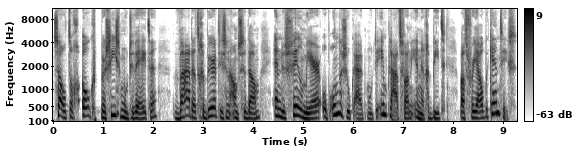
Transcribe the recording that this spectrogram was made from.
zal toch ook precies moeten weten waar het gebeurd is in Amsterdam... en dus veel meer op onderzoek uit moeten... in plaats van in een gebied wat voor jou bekend is.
